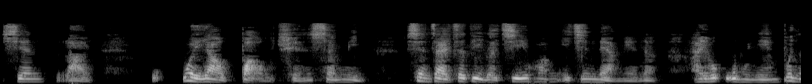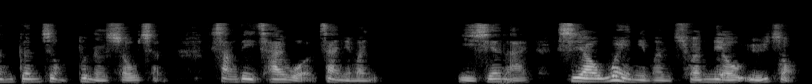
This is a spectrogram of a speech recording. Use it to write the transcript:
先来。”为要保全生命，现在这地的饥荒已经两年了，还有五年不能耕种，不能收成。上帝差我在你们以先来，是要为你们存留余种，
